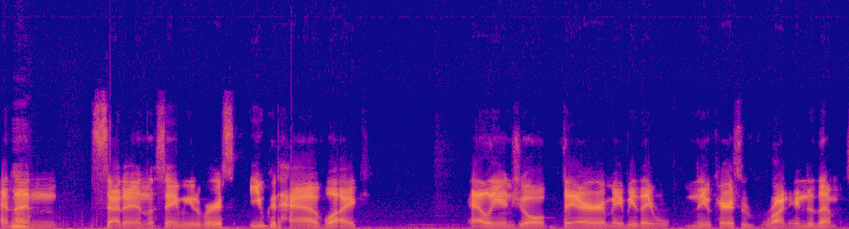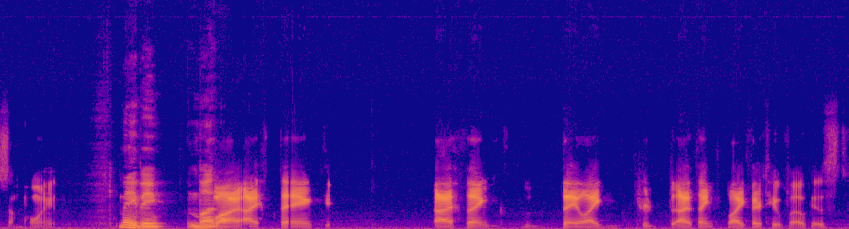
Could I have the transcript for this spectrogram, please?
and Mm. then set it in the same universe. You could have like Ellie and Joel there, and maybe they new characters would run into them at some point. Maybe, but But I think, I think they like, I think like they're too focused.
